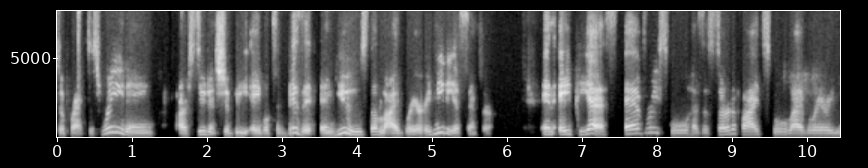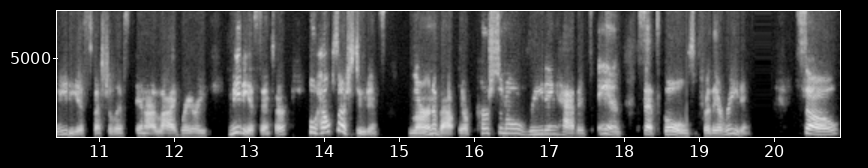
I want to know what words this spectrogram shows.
To practice reading, our students should be able to visit and use the Library Media Center. In APS, every school has a certified school library media specialist in our Library Media Center who helps our students learn about their personal reading habits and sets goals for their reading. So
